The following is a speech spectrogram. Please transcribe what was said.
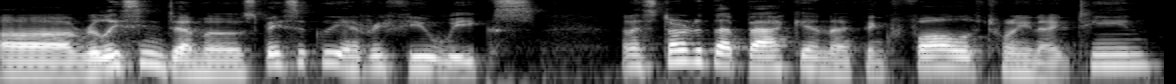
uh, releasing demos basically every few weeks. And I started that back in, I think, fall of 2019.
